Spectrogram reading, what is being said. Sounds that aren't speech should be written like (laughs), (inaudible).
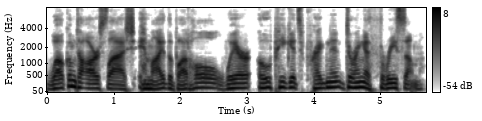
Welcome to r slash Am I the Butthole, where OP gets pregnant during a threesome.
